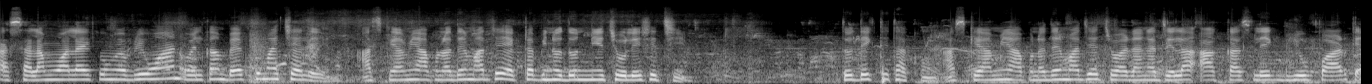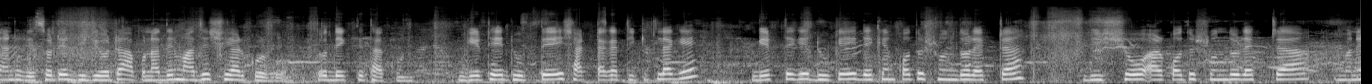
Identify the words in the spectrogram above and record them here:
আসসালামু আলাইকুম everyone, welcome back to my channel. আজকে আমি আপনাদের মাঝে একটা বিনোদন নিয়ে চলে এসেছি। তো দেখতে থাকুন, আজকে আমি আপনাদের মাঝে চুয়াডাঙ্গা জেলা Akash lake view park and রিসোর্টের ভিডিওটা আপনাদের মাঝে শেয়ার করব। তো দেখতে থাকুন, গেটে ঢুকতেই ষাট টাকা টিকিট লাগে। গেট থেকে ঢুকেই দেখেন কত সুন্দর একটা দৃশ্য আর কত সুন্দর একটা মানে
